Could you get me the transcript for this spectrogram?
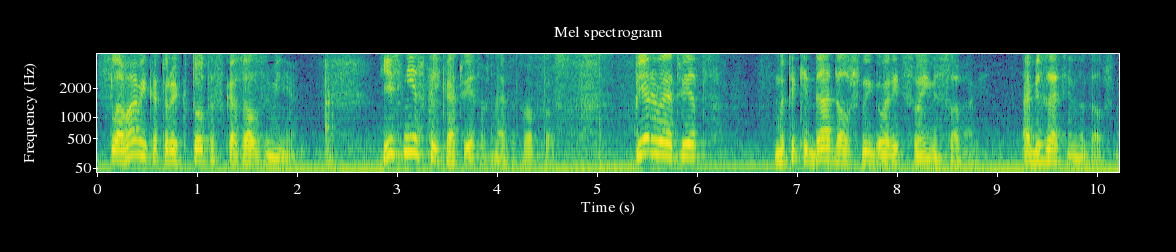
словами, которые кто-то сказал за меня? Есть несколько ответов на этот вопрос. Первый ответ – мы таки да должны говорить своими словами. Обязательно должны.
